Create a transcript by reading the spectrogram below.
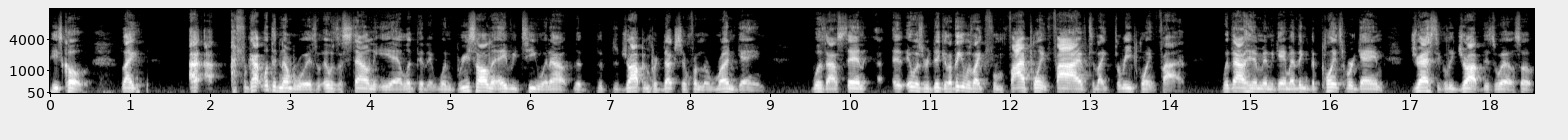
He's cold. Like I, I, I, forgot what the number was. It was astounding. Yeah, I looked at it when Breece Hall and AVT went out. The, the, the drop in production from the run game was outstanding. It, it, was ridiculous. I think it was like from 5.5 to like 3.5 without him in the game. I think the points per game drastically dropped as well. So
